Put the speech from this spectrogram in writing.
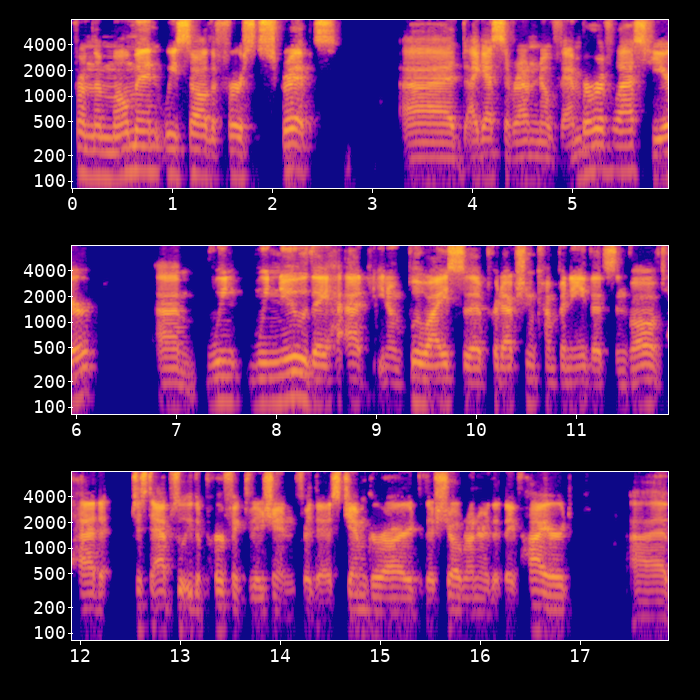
from the moment we saw the first scripts, uh, I guess around November of last year, um, we we knew they had you know Blue Ice, the production company that's involved, had just absolutely the perfect vision for this. Jem Garrard, the showrunner that they've hired, uh,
